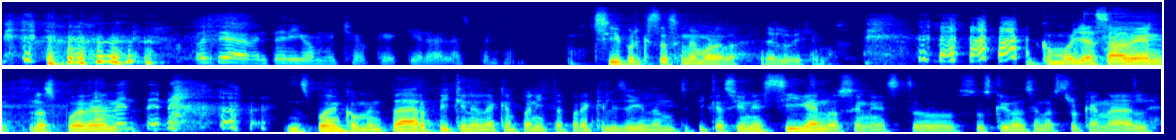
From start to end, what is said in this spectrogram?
Últimamente digo mucho que quiero a las personas. Sí, porque estás enamorada, ya lo dijimos. Como ya saben, nos pueden, nos pueden comentar, piquen en la campanita para que les lleguen las notificaciones. Síganos en esto, suscríbanse a nuestro canal,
